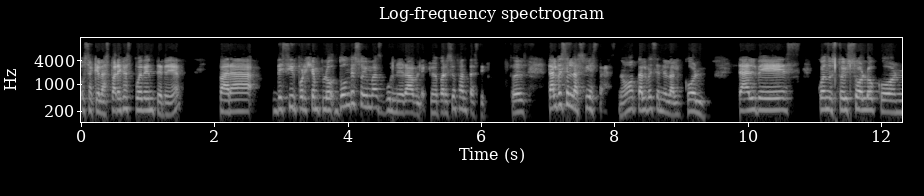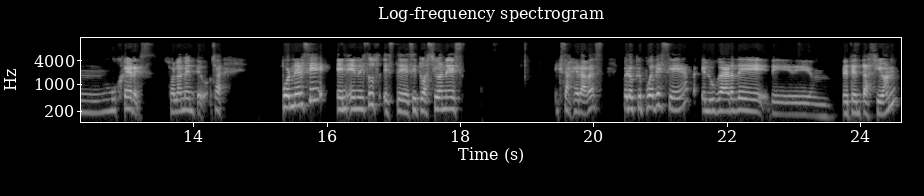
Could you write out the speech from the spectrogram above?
o sea, que las parejas pueden tener para decir, por ejemplo, ¿dónde soy más vulnerable? Que me pareció fantástico. Entonces, tal vez en las fiestas, ¿no? Tal vez en el alcohol, tal vez cuando estoy solo con mujeres solamente. O sea, ponerse en, en estas este, situaciones exageradas, pero que puede ser el lugar de, de, de, tentación.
